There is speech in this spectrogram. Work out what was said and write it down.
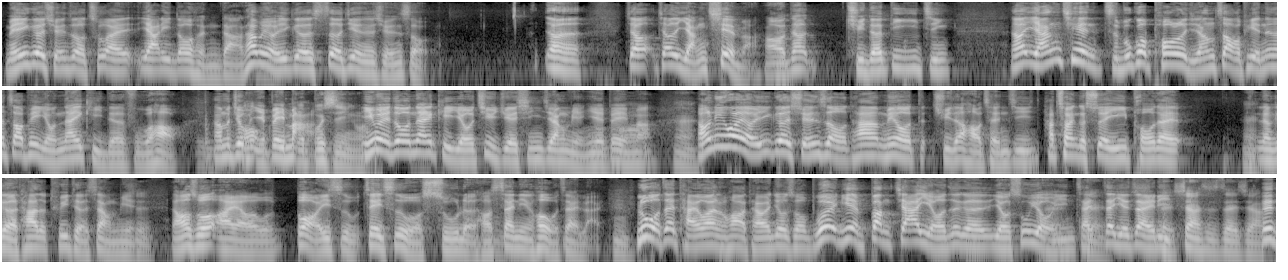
每一个选手出来压力都很大。他们有一个射箭的选手，呃，叫叫做杨倩嘛，哦，那取得第一金。然后杨倩只不过 PO 了几张照片，那个照片有 Nike 的符号，他们就也被骂，不行，因为都 Nike 有拒绝新疆棉，也被骂。然后另外有一个选手，他没有取得好成绩，他穿个睡衣 PO 在那个他的 Twitter 上面，然后说：“哎呀，我不好意思，这次我输了，好，三年后我再来。”如果在台湾的话，台湾就说：“不会，你很棒，加油，这个有输有赢，再再接再厉。”下次再加。那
